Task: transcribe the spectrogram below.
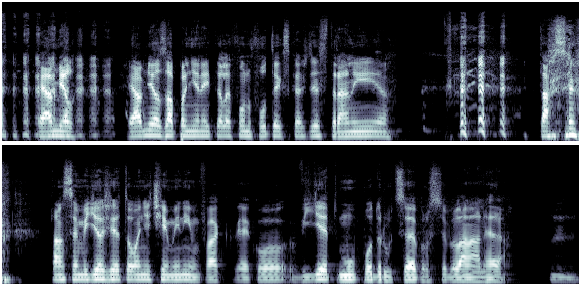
Já měl, já měl zaplněný telefon fotek z každé strany a tam jsem, tam jsem viděl, že je to o něčem jiným. Fakt jako vidět mu pod ruce prostě byla nádhera. Hmm.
